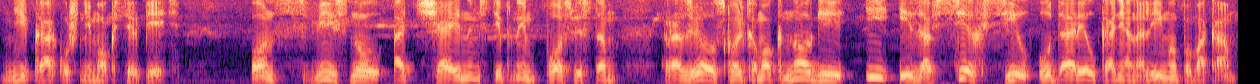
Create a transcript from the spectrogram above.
никак уж не мог стерпеть. Он свистнул отчаянным степным посвистом, развел сколько мог ноги и изо всех сил ударил коня Налима по бокам.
